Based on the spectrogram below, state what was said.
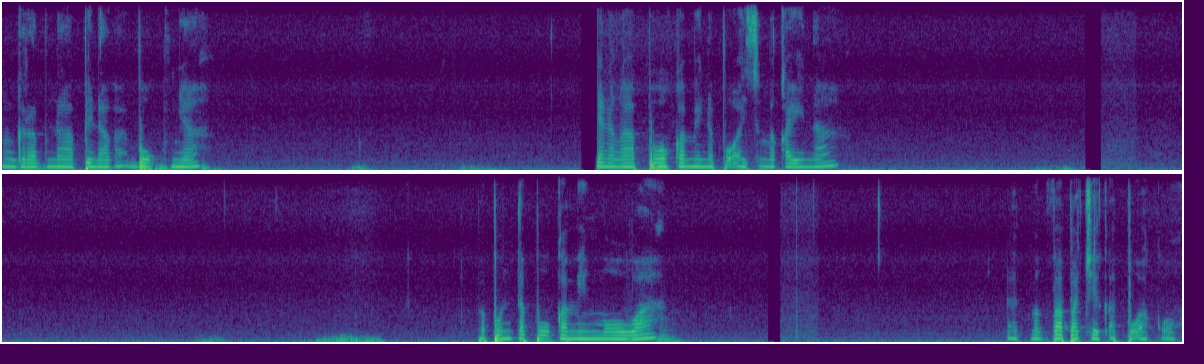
ang grab na pinaka-book niya. Kaya na nga po, kami na po ay sumakay na. Papunta po kaming MOA. At magpapacheck up po ako.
